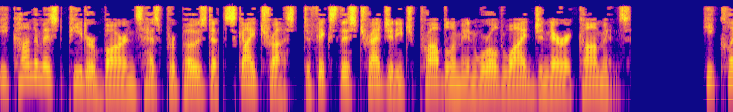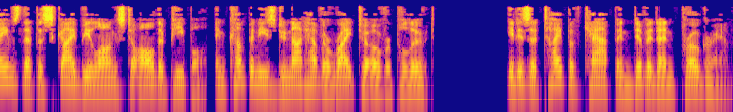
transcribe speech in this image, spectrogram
Economist Peter Barnes has proposed a «sky trust» to fix this tragedy problem in worldwide generic commons. He claims that the sky belongs to all the people, and companies do not have a right to overpollute. It is a type of cap and dividend program.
